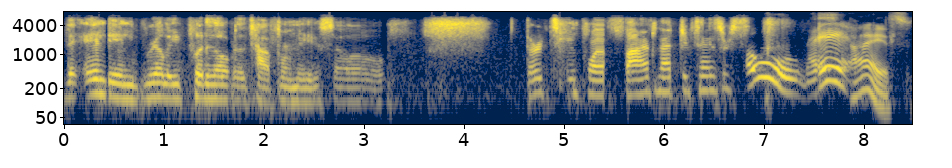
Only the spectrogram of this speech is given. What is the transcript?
the ending really put it over the top for me. So, 13.5 magic tasers. Oh, man. Nice.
